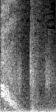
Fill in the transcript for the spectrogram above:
Come on.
